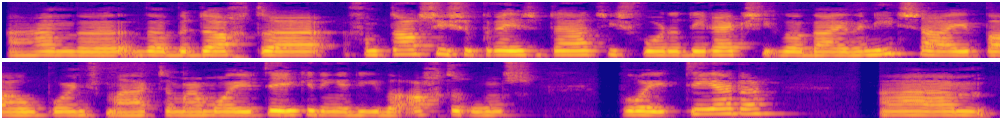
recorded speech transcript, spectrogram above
Um, we, we, bedachten fantastische presentaties voor de directie, waarbij we niet saaie PowerPoints maakten, maar mooie tekeningen die we achter ons projecteerden. Um,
